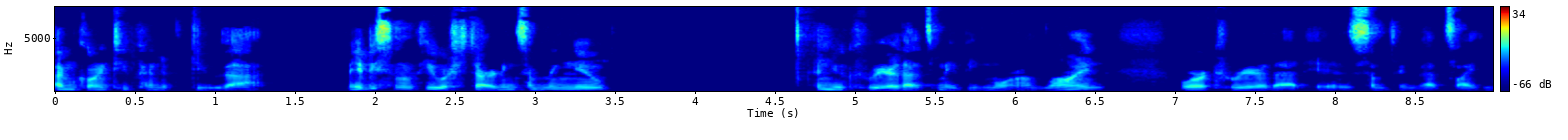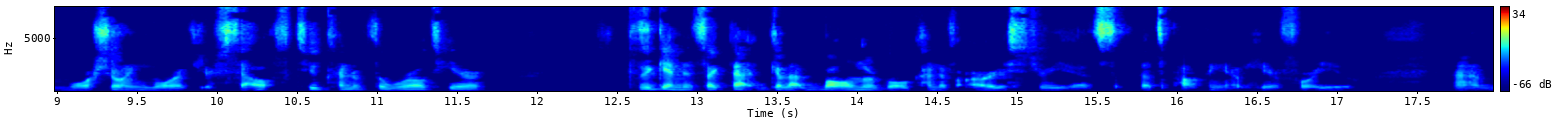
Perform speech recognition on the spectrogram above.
I'm going to kind of do that Maybe some of you are starting something new, a new career that's maybe more online, or a career that is something that's like more showing more of yourself to kind of the world here. Because again, it's like that that vulnerable kind of artistry that's that's popping out here for you, um.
